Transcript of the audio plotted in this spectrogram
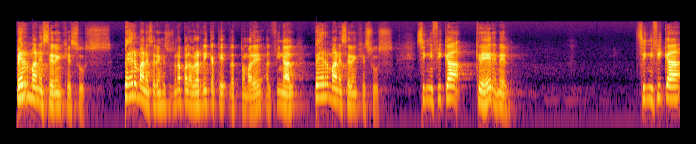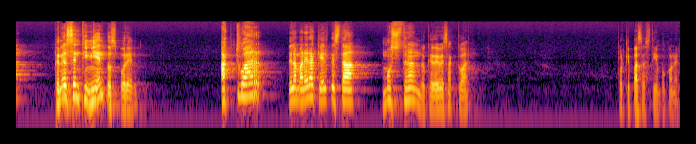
Permanecer en Jesús. Permanecer en Jesús, una palabra rica que la tomaré al final. Permanecer en Jesús significa creer en Él. Significa tener sentimientos por Él. Actuar de la manera que Él te está mostrando que debes actuar. Porque pasas tiempo con Él.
